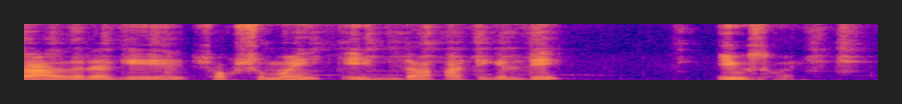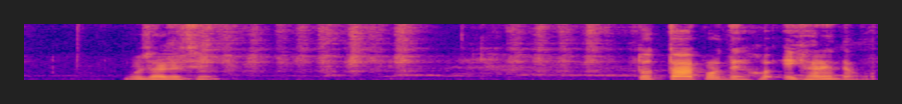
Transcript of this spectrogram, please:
তাদের আগে সবসময় এই দ্য আর্টিকেলটি ইউজ হয়। বোঝা গেছে? তো তারপর দেখো, এখানে দেখো।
